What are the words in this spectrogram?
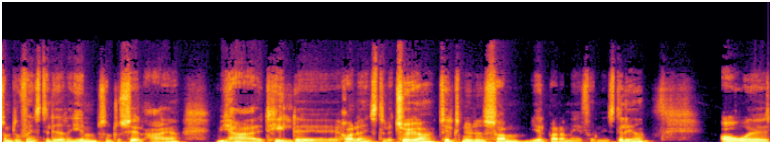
som du får installeret derhjemme, som du selv ejer. Vi har et helt øh, hold af installatører tilknyttet, som hjælper dig med at få den installeret. Og øh,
